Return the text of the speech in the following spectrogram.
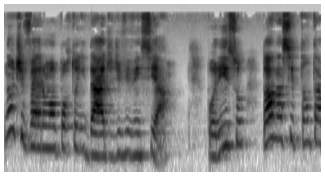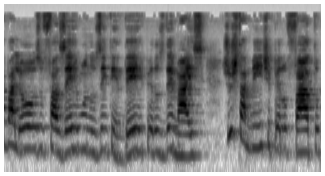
não tiveram a oportunidade de vivenciar. Por isso, torna-se tão trabalhoso fazermos-nos entender pelos demais, justamente pelo fato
